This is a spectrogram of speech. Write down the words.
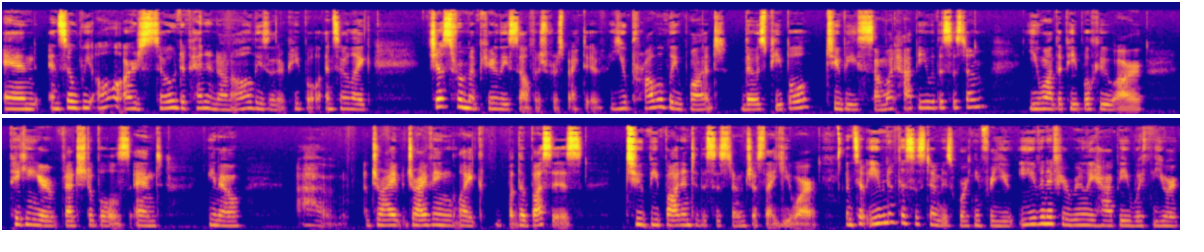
And and so we all are so dependent on all these other people. And so like just from a purely selfish perspective you probably want those people to be somewhat happy with the system. You want the people who are picking your vegetables and you know uh, drive driving like the buses to be bought into the system just like you are. And so even if the system is working for you, even if you're really happy with your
